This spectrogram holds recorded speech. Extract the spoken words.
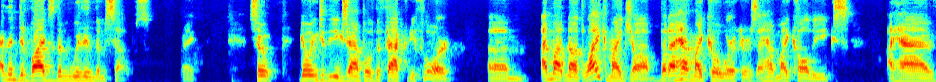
and then divides them within themselves right so going to the example of the factory floor um, i might not like my job but i have my coworkers i have my colleagues i have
